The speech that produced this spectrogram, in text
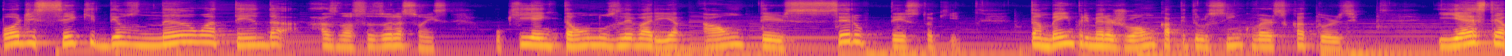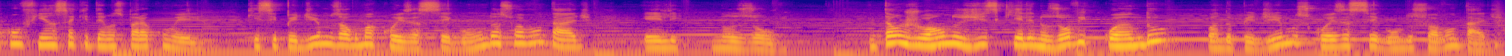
pode ser que Deus não atenda às nossas orações, o que então nos levaria a um terceiro texto aqui. Também em 1 João, capítulo 5, verso 14. E esta é a confiança que temos para com ele, que se pedirmos alguma coisa segundo a sua vontade, ele nos ouve. Então João nos diz que ele nos ouve quando? Quando pedimos coisas segundo sua vontade.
